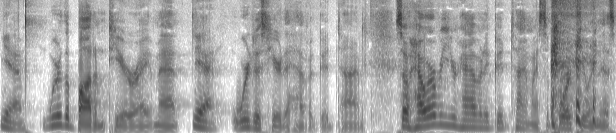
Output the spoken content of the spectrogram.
Yeah. we're the bottom tier, right, Matt? Yeah. We're just here to have a good time. So, however you're having a good time, I support you in this.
